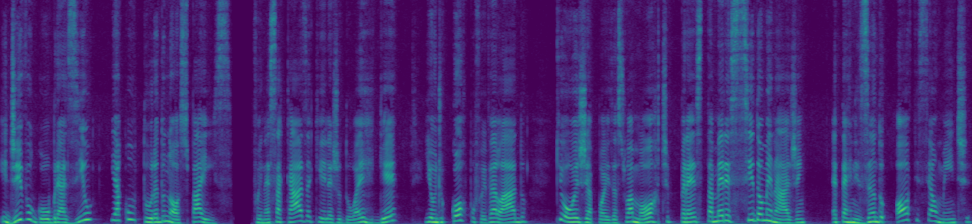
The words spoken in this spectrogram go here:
e divulgou o Brasil e a cultura do nosso país. Foi nessa casa que ele ajudou a erguer e onde o corpo foi velado que hoje, após a sua morte, presta merecida homenagem, eternizando oficialmente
